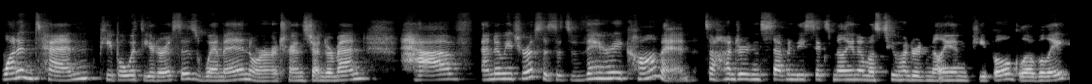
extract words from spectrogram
one in 10 people with uteruses, women or transgender men, have endometriosis. It's very common. It's 176 million, almost 200 million people globally.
